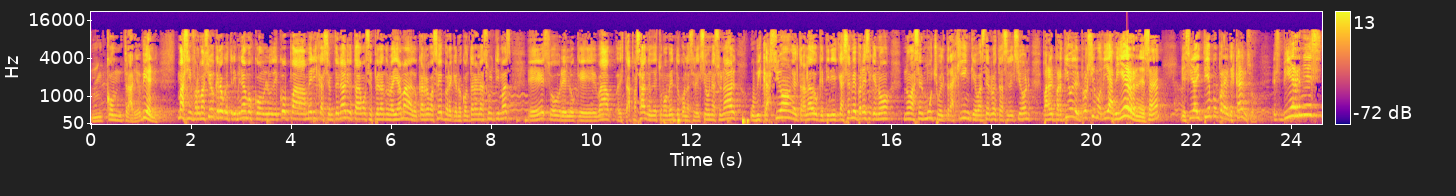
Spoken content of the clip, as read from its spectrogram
mm, contrario. Bien, más información, creo que terminamos con lo de Copa América Centenario. Estábamos esperando la llamada de Carlos Bacé para que nos contaran las últimas eh, sobre lo que va está pasando en este momento con la selección nacional, ubicación, el traslado que tiene que hacer. Me parece que no, no va a ser mucho el trajín que va a hacer nuestra selección para el partido del próximo día viernes. ¿ah? Es decir, hay tiempo para el descanso. Es viernes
